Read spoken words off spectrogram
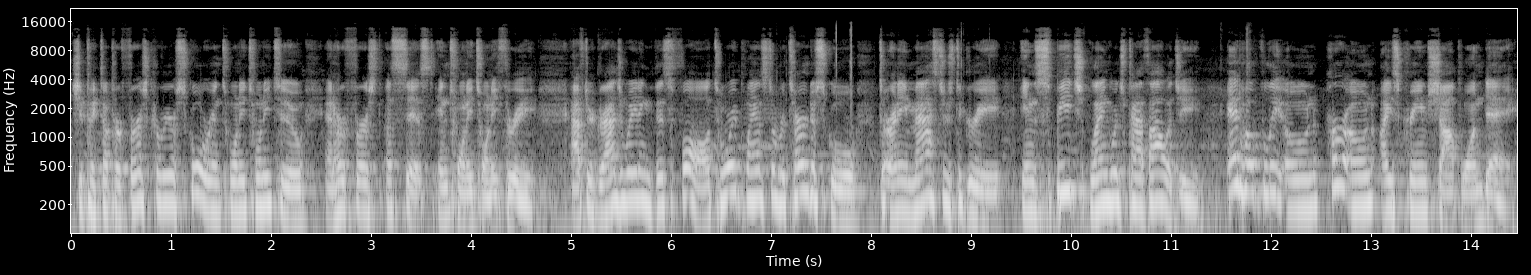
She picked up her first career score in 2022 and her first assist in 2023. After graduating this fall, Tori plans to return to school to earn a master's degree in speech language pathology and hopefully own her own ice cream shop one day.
